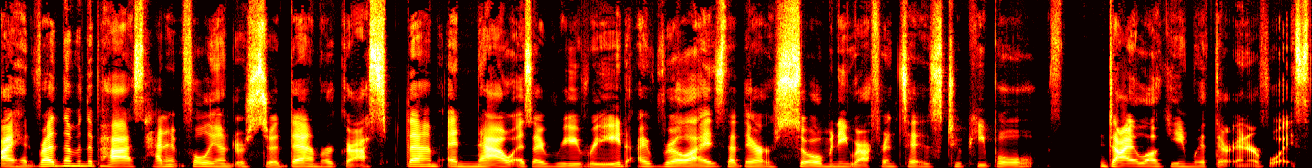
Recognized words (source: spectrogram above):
I had read them in the past, hadn't fully understood them or grasped them. And now, as I reread, I realize that there are so many references to people dialoguing with their inner voice.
